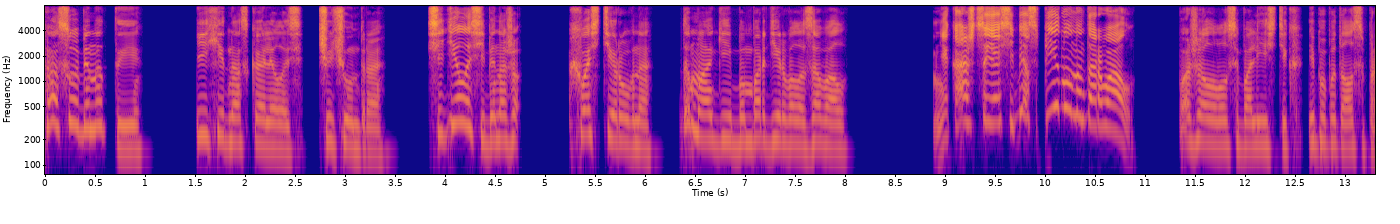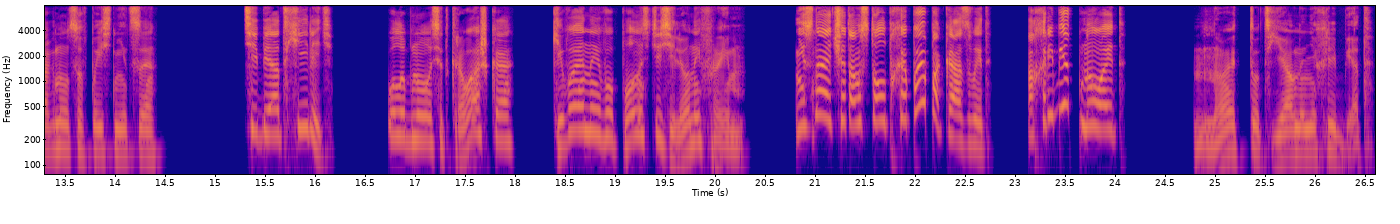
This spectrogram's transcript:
«Особенно ты», — ехидно оскалилась Чучундра. «Сидела себе на жо... хвосте ровно, да магией бомбардировала завал». «Мне кажется, я себе спину надорвал», — пожаловался баллистик и попытался прогнуться в пояснице. «Тебя отхилить?» — улыбнулась открывашка кивая на его полностью зеленый фрейм. «Не знаю, что там столб ХП показывает, а хребет ноет». «Ноет тут явно не хребет»,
